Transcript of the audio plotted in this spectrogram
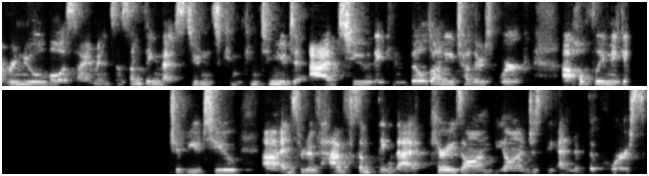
a renewable assignment, so something that students can continue to add to, they can build on each other's work, uh, hopefully make it contribute to uh, and sort of have something that carries on beyond just the end of the course.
